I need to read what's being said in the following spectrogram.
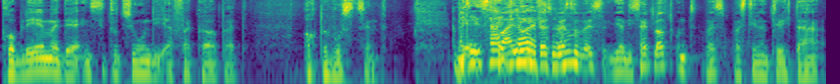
Probleme der Institution, die er verkörpert, auch bewusst sind. Aber Mir die Zeit läuft. Das, ne? weißt du, weißt, ja, die Zeit läuft und was, was dir natürlich da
